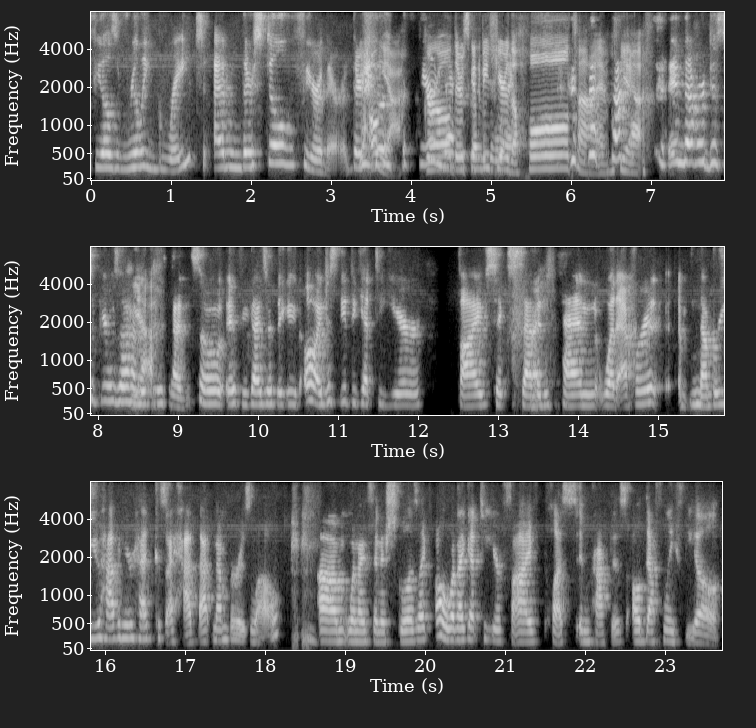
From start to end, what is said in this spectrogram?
feels really great and there's still fear there there's oh yeah girl there's going to be fear away. the whole time yeah it never disappears 100% yeah. so if you guys are thinking oh i just need to get to year five six seven right. ten whatever it, number you have in your head because i had that number as well um, when i finished school i was like oh when i get to year five plus in practice i'll definitely feel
